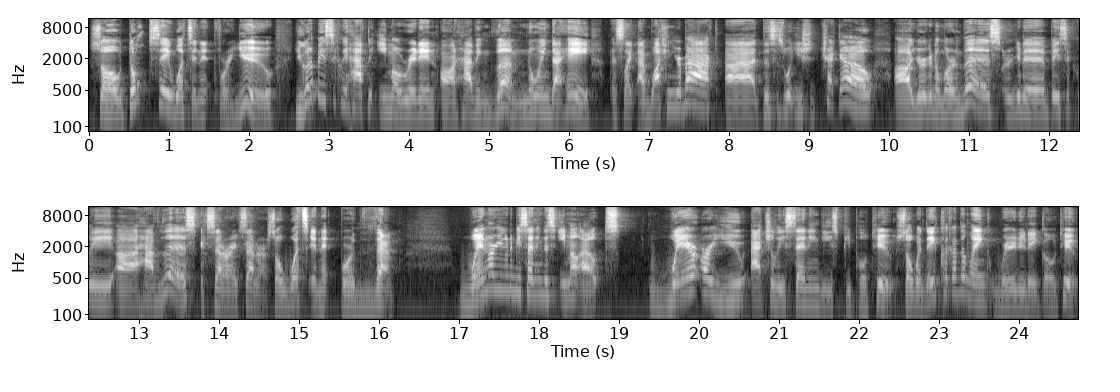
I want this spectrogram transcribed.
So don't say what's in it for you. You're gonna basically have the email written on having them knowing that hey, it's like I'm watching your back. Uh, this is what you should check out. Uh, you're gonna learn this, or you're gonna basically uh, have this, etc., etc. So what's in it for them? When are you going to be sending this email out? Where are you actually sending these people to? So when they click on the link, where do they go to?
